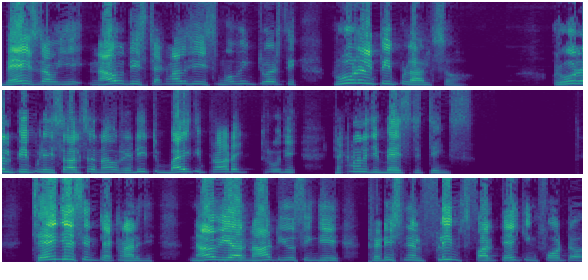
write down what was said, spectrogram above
Based on now, this technology is moving towards the rural people also. Rural people is also now ready to buy the product through the technology based things. Changes in technology. Now we are not using the traditional films for taking photo.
